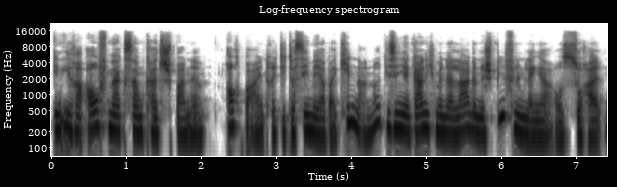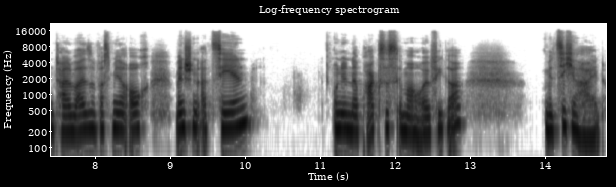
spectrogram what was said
in ihrer Aufmerksamkeitsspanne auch beeinträchtigt. Das sehen wir ja bei Kindern. Ne? Die sind ja gar nicht mehr in der Lage, eine Spielfilmlänge auszuhalten, teilweise, was mir auch Menschen erzählen und in der Praxis immer häufiger. Mit Sicherheit.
